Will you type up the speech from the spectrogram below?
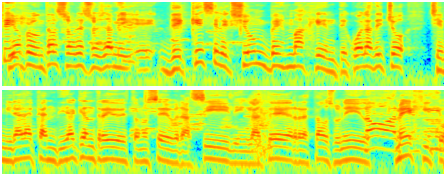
Te iba a preguntar sobre eso, Yami. eh, ¿De qué selección ves más gente? ¿Cuál has dicho, che, mirá la cantidad que han traído de esto? No sé, Brasil, Inglaterra, Estados Unidos, No, Argentina. México.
